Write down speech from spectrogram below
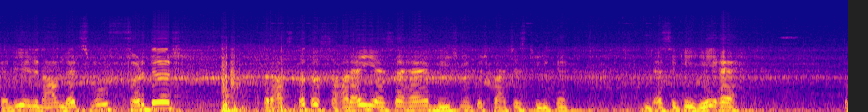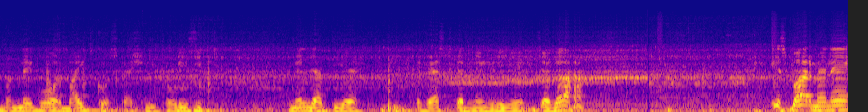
چلیے جناب لیٹس موو فردر راستہ تو سارا ہی ایسا ہے، بیچ میں کچھ پیچز ٹھیک ہیں۔ جیسے کہ یہ ہے۔ تو بندے کو اور بائک کو اسپیشلی تھوڑی سی مل جاتی ہے ریسٹ کرنے کے لیے جگہ۔ اس بار میں نے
